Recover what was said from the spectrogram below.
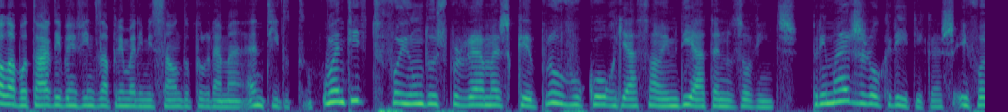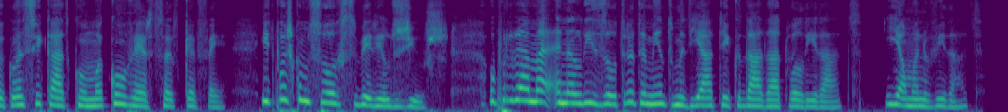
Olá, boa tarde e bem-vindos à primeira emissão do programa Antídoto. O Antídoto foi um dos programas que provocou reação imediata nos ouvintes. Primeiro gerou críticas e foi classificado como uma conversa de café. E depois começou a receber elogios. O programa analisa o tratamento mediático dado à atualidade. E é uma novidade.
